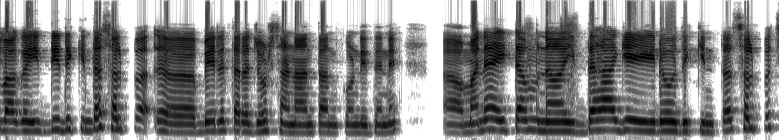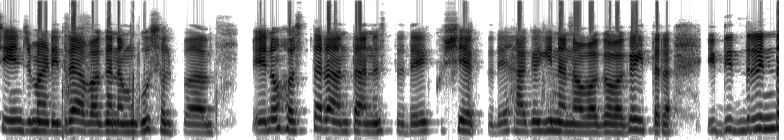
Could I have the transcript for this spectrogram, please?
ಇವಾಗ ಇದ್ದಿದ್ದಕ್ಕಿಂತ ಸ್ವಲ್ಪ ಬೇರೆ ಥರ ಜೋಡಿಸೋಣ ಅಂತ ಅಂದ್ಕೊಂಡಿದ್ದೇನೆ ಮನೆ ಐಟಮ್ನ ಇದ್ದ ಹಾಗೆ ಇರೋದಕ್ಕಿಂತ ಸ್ವಲ್ಪ ಚೇಂಜ್ ಮಾಡಿದರೆ ಆವಾಗ ನಮಗೂ ಸ್ವಲ್ಪ ಏನೋ ಹೊಸ್ತರ ಅಂತ ಅನ್ನಿಸ್ತದೆ, ಖುಷಿ ಆಗ್ತದೆ. ಹಾಗಾಗಿ ನಾನು ಅವಾಗವಾಗ ಈ ಥರ ಇದ್ದಿದ್ದರಿಂದ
